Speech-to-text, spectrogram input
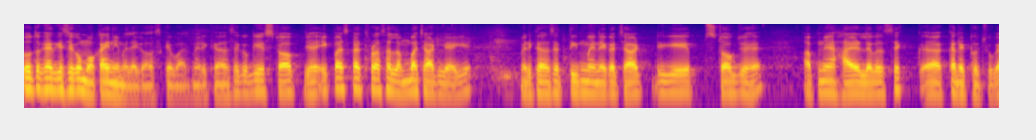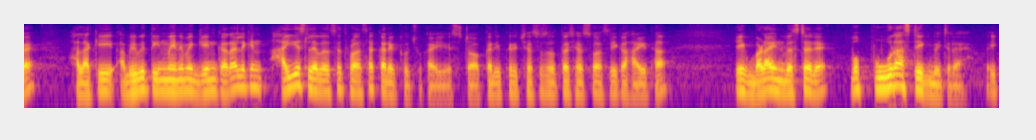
तो तो खैर किसी को मौका ही नहीं मिलेगा उसके बाद, मेरे ख्याल से, क्योंकि ये स्टॉक जो है, एक बार इसका थोड़ा सा लंबा चार्ट ले आइए। मेरे ख्याल से तीन महीने का चार्ट ये स्टॉक जो है, अपने हायर लेवल से करेक्ट हो चुका है। हालाँकि अभी भी तीन महीने में गेन कर रहा है लेकिन हाईएस्ट लेवल से थोड़ा सा करेक्ट हो चुका है ये स्टॉक करीब करीब छः सौ सत्तर छः सौ अस्सी का हाई था। एक बड़ा इन्वेस्टर है, वो पूरा स्टेक बेच रहा है। एक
